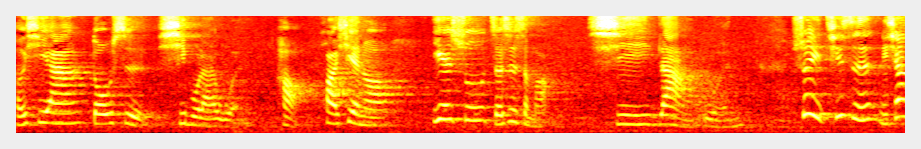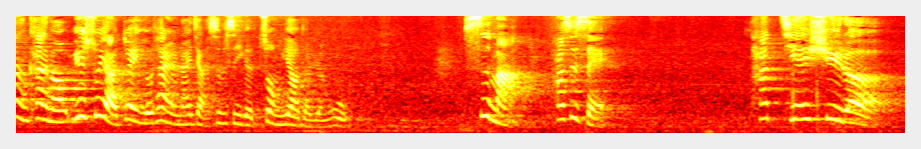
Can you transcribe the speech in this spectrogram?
和西阿都是希伯来文。好，划线哦。耶稣则是什么？希腊文。所以其实你想想看哦，约书亚对犹太人来讲是不是一个重要的人物？是吗？他是谁？他接续了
